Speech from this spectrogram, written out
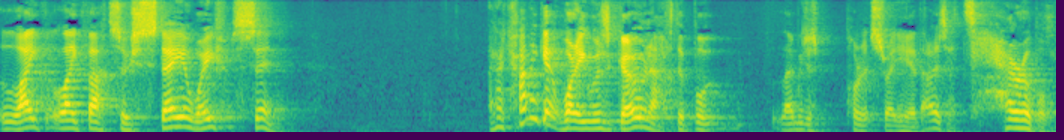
like, like that, so stay away from sin. And I kind of get what he was going after, but let me just put it straight here. That is a terrible,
